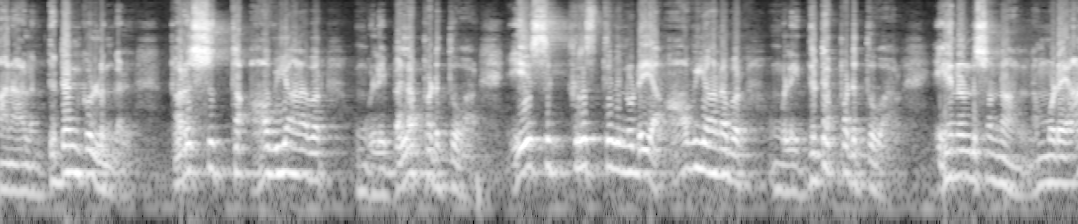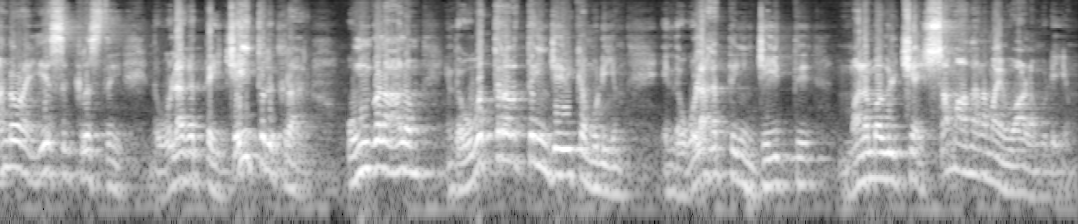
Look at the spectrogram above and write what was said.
ஆனாலும் திடன் கொள்ளுங்கள். பரிசுத்த ஆவியானவர் உங்களை பலப்படுத்துவார். இயேசு கிறிஸ்துவினுடைய ஆவியானவர் உங்களை திடப்படுத்துவார். ஏனென்று சொன்னால் நம்முடைய ஆண்டவர் இயேசு கிறிஸ்து இந்த உலகத்தை ஜெயித்திருக்கிறார். உங்களாலும் இந்த உபத்திரவத்தையும் ஜெயிக்க முடியும். இந்த உலகத்தையும் ஜெயித்து மனமகிழ்ச்சியாய் சமாதானமாய் வாழ முடியும்.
